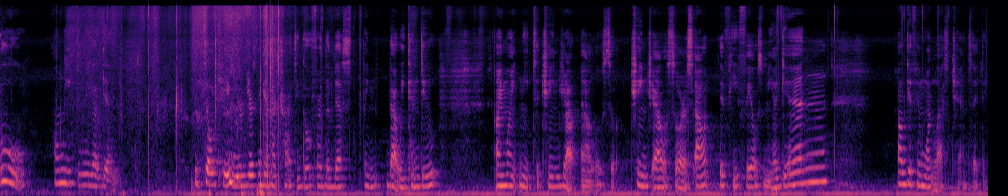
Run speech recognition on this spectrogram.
Ooh, only three again. It's okay, we're just gonna try to go for the best thing that we can do. I might need to change out Allosaurus change Allosaurus out if he fails me again. I'll give him one last chance, I think.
